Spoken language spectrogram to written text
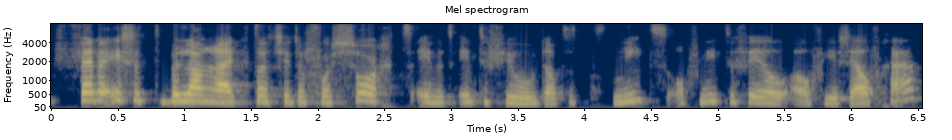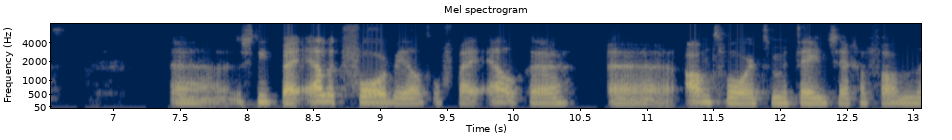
Verder is het belangrijk dat je ervoor zorgt in het interview dat het niet of niet te veel over jezelf gaat. Eh, dus niet bij elk voorbeeld of bij elke eh, antwoord meteen zeggen van,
